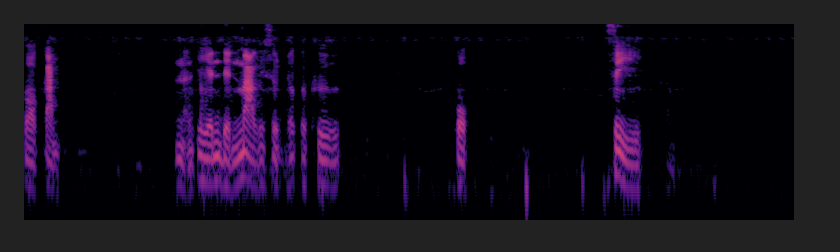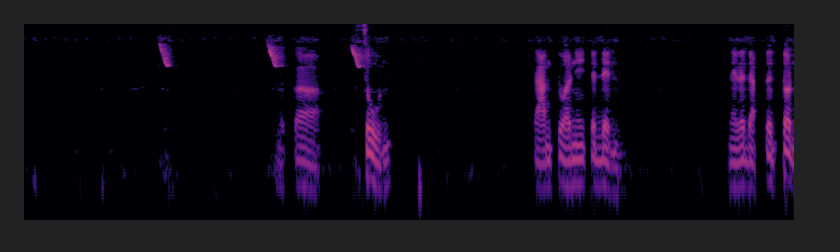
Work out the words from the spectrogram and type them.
พอๆกันอันนั้นที่เห็นเด่นมากที่สุดแล้วก็คือหกสี่แล้ว ก็ศูนย์สามตัวนี้จะเด่น ในระดับต้น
